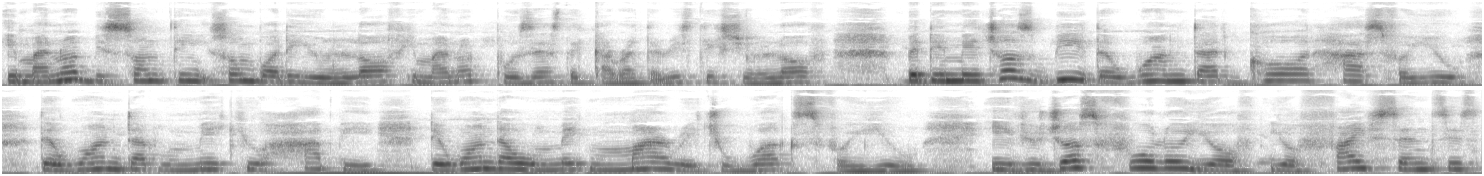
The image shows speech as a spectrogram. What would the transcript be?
It might not be something somebody you love, he might not possess the characteristics you love, but they may just be the one that God has for you, the one that will make you happy, the one that will make marriage works for you. If you just follow your your five senses,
